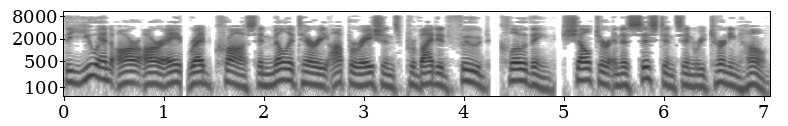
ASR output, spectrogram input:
The UNRRA, Red Cross and military operations provided food, clothing, shelter and assistance in returning home.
